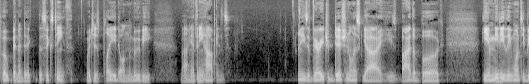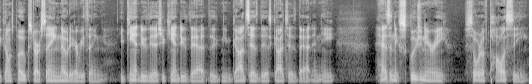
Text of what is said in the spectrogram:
Pope Benedict XVI, which is played on the movie by Anthony Hopkins. And he's a very traditionalist guy. He's by the book. He immediately, once he becomes pope, starts saying no to everything. You can't do this. You can't do that. The, God says this. God says that. And he has an exclusionary sort of policy.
